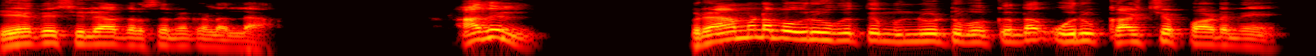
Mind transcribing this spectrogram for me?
ഏകശിലാ ദർശനങ്ങളല്ല. അതിൽ ബ്രാഹ്മണ പൗരോഹിത്യം മുന്നോട്ട് വെക്കുന്ന ഒരു കാഴ്ചപ്പാടിനെ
